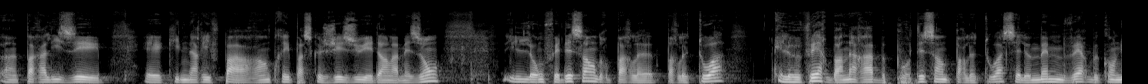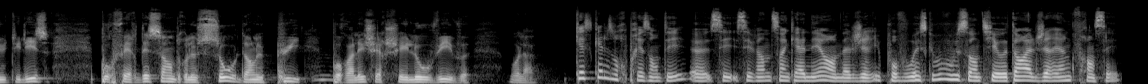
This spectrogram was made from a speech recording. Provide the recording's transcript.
un paralysé et qu'ils n'arrivent pas à rentrer parce que Jésus est dans la maison, ils l'ont fait descendre par le, par le toit et le verbe en arabe pour descendre par le toit, c'est le même verbe qu'on utilise pour faire descendre le seau dans le puits pour aller chercher l'eau vive. Voilà. Qu'est-ce qu'elles ont représenté euh, ces, ces 25 années en Algérie pour vous? Est-ce que vous vous sentiez autant algérien que français?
